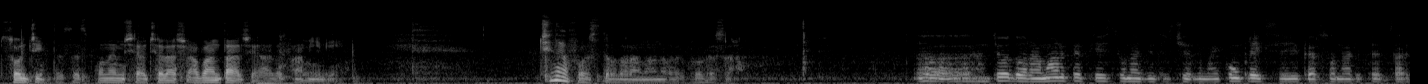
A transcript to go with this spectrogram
solgintă, să spunem, și aceleași avantaje ale familiei. Cine a fost Teodor Aman, profesor? Uh, Teodor Aman cred că este una dintre cele mai complexe personalități ale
